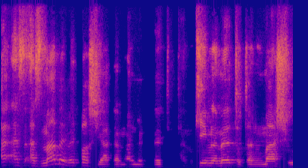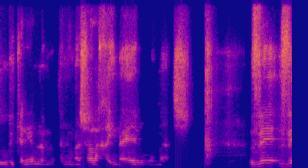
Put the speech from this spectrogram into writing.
אז, אז מה באמת פרשיית המן מלמדת אותנו? כי היא מלמדת אותנו משהו, והיא כנראה מלמדת אותנו משהו על החיים האלו ממש. ו, ו,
